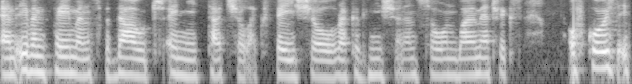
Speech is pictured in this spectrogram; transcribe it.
and even payments without any touch or like facial recognition and so on, biometrics. Of course, it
